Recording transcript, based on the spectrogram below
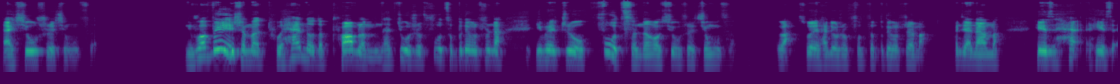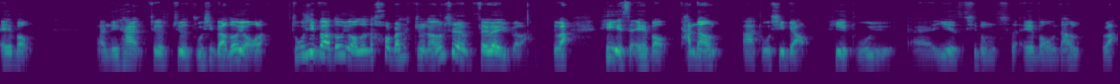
来修饰形容词。你说为什么 to handle the problem 它就是副词不定式呢？因为只有副词能够修饰形容词，对吧？所以它就是副词不定式嘛，很简单嘛。He's he's able 啊，你看这个句子主系表都有了，主系表都有了，那后边它只能是非谓语了，对吧？He is able，他能啊，主系表 he 主语，呃，is 系动词，able 能是吧？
